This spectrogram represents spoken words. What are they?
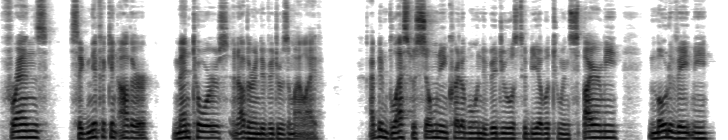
friends, significant other, mentors, and other individuals in my life. I've been blessed with so many incredible individuals to be able to inspire me, motivate me,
